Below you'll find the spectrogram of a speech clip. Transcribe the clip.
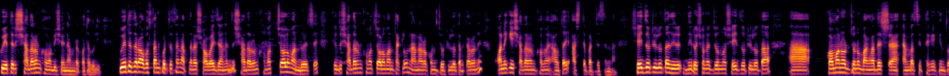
কুয়েতের সাধারণ ক্ষমা বিষয় নিয়ে আমরা কথা বলি। কুয়েতে যারা অবস্থান করতেছেন, আপনারা সবাই জানেন যে সাধারণ ক্ষমা চলমান রয়েছে। কিন্তু সাধারণ ক্ষমা চলমান থাকলেও নানা রকম জটিলতার কারণে অনেকেই সাধারণ ক্ষমায় আওতায় আসতে পারতেছেন না। সেই জটিলতা নির- নিরসনের জন্য সেই জটিলতা কমানোর জন্য বাংলাদেশ অ্যাম্বাসি থেকে কিন্তু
